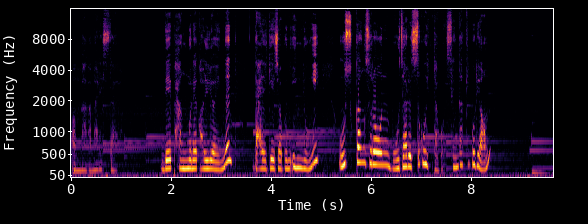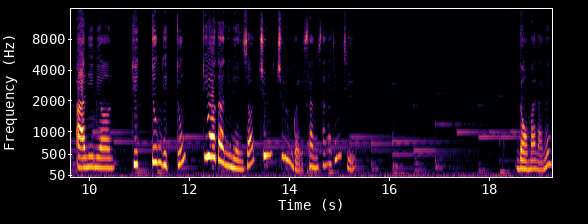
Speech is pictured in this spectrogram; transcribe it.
엄마가 말했어요. 내 방문에 걸려있는 날개 접은 익룡이 우스꽝스러운 모자를 쓰고 있다고 생각해보렴. 아니면 뒤뚱뒤뚱 뛰어다니면서 춤추는 걸 상상하든지. 너만 아는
